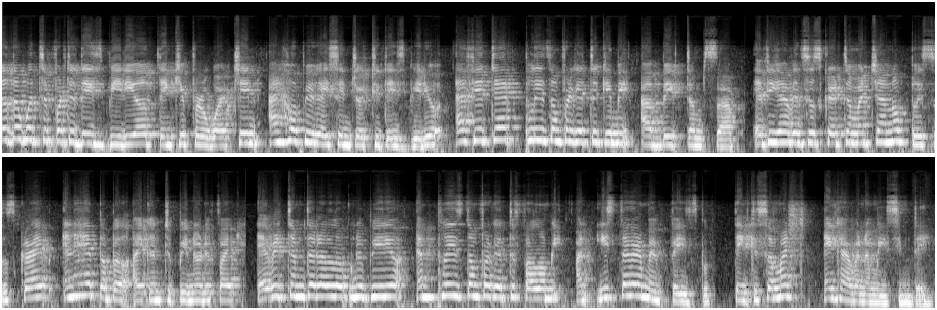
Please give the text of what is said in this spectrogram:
So that was it for today's video. Thank you for watching. I hope you guys enjoyed today's video. If you did, please don't forget to give me a big thumbs up. If you haven't subscribed to my channel, please subscribe and hit the bell icon to be notified every time that I upload new video. And please don't forget to follow me on Instagram and Facebook. Thank you so much and have an amazing day.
